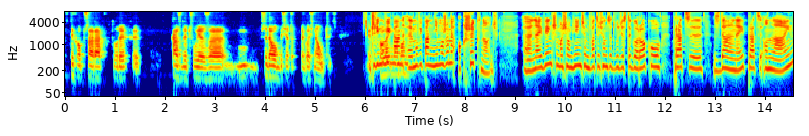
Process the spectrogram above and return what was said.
w tych obszarach, w których każdy czuje, że przydałoby się czegoś nauczyć. Czyli mówi pan, e, mówi pan, nie możemy okrzyknąć e, największym osiągnięciem 2020 roku pracy zdalnej, pracy online,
